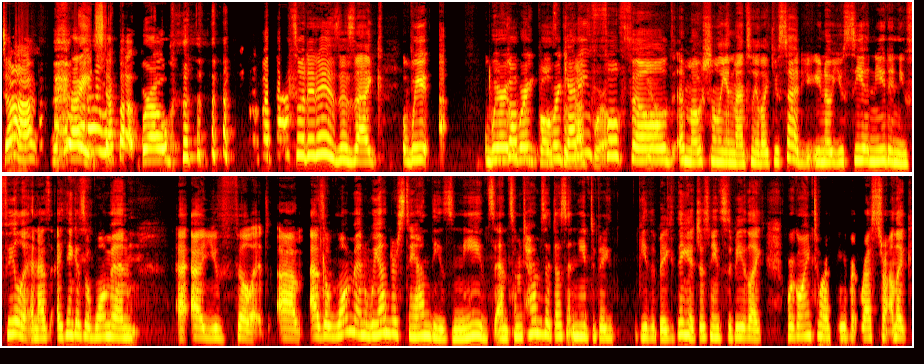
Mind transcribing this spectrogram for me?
Duh. That's right. Step up, bro. but that's what it is is like we uh, we're we're, both we're getting fulfilled emotionally and mentally like you said you, you know you see a need and you feel it and as i think as a woman uh, uh, you feel it um, as a woman we understand these needs and sometimes it doesn't need to be be the big thing it just needs to be like we're going to our favorite restaurant like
